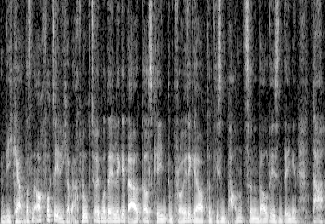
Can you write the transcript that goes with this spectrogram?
und ich kann das nachvollziehen. Ich habe auch Flugzeugmodelle gebaut als Kind und Freude gehabt an diesen Panzern und all diesen Dingen. Da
